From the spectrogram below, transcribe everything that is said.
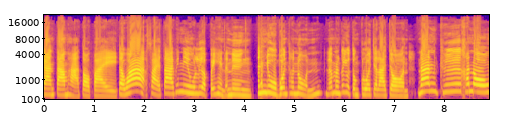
การตามหาต่อไป แต่ว่าสายตาพี่นิวเหลือบไปเห็นอันหนึง มันอยู่บนถนน แล้วมันก็อยู่ตรงกลวยจราจร นั่นคือขนม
